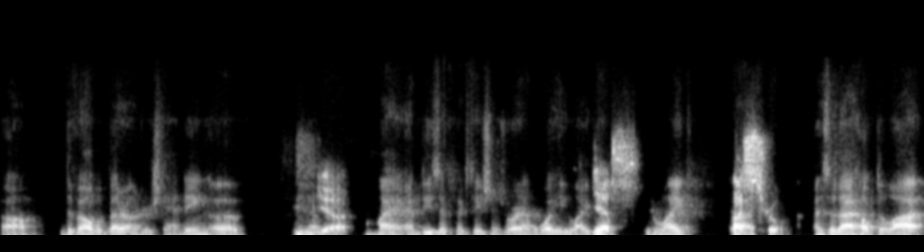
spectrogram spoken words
um develop a better understanding of Yeah. yeah. what my MD's expectations were and what he liked. Yes. Didn't like. That's Uh, true. And so that helped a lot.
